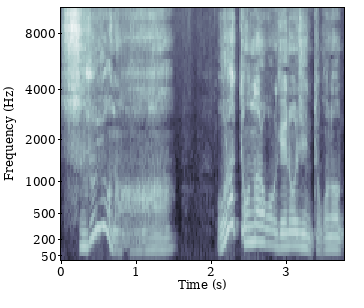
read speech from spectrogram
するよな俺だって女の子の芸能人とこの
